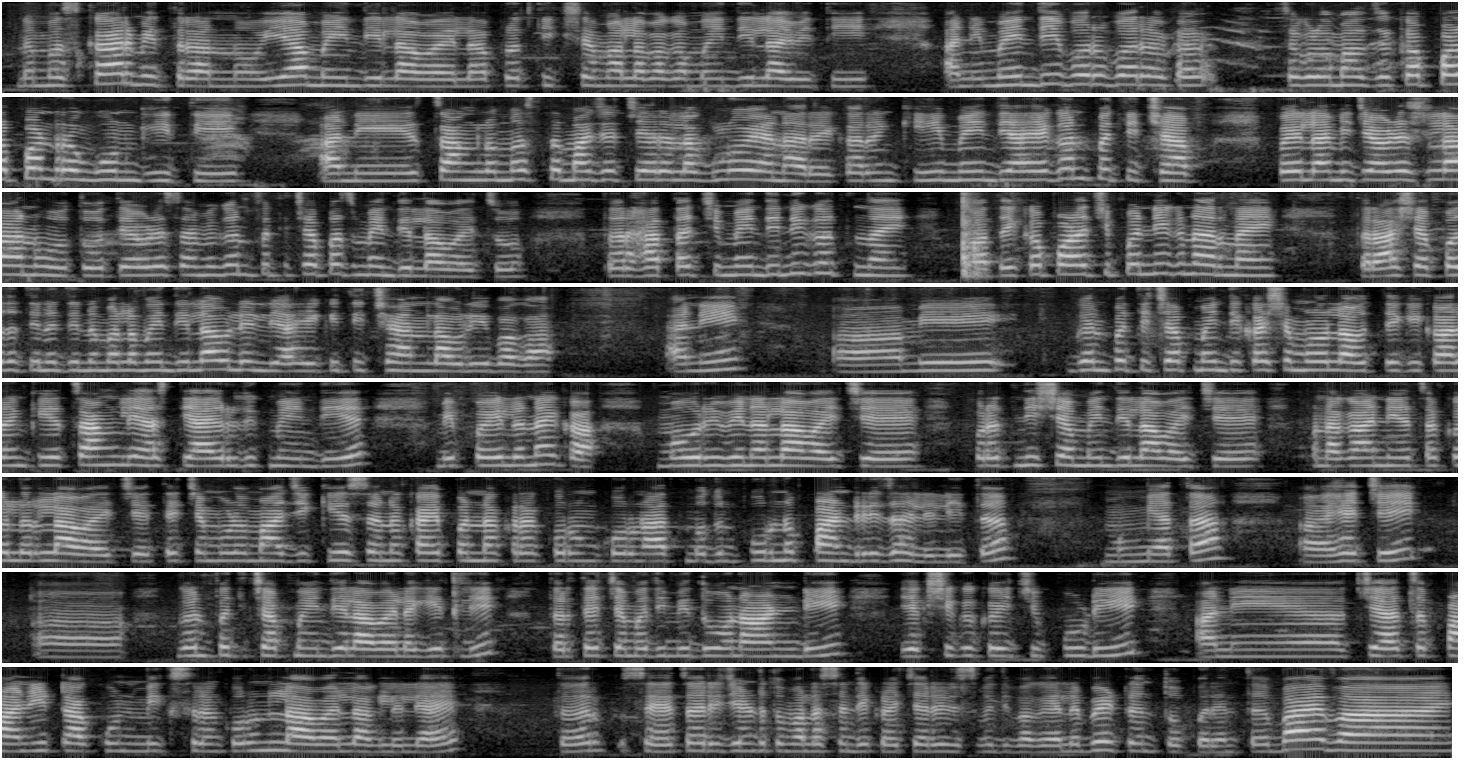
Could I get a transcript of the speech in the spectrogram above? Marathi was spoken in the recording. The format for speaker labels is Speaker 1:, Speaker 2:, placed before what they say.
Speaker 1: नमस्कार मित्रांनो या मेहंदी लावायला प्रतीक्षा मला बघा मेहंदी लावती. आणि मेहंदीबरोबर का सगळं माझं कपाळ पण रंगवून घेते. आणि चांगलं मस्त माझ्या चेहऱ्याला ग्लो येणार आहे कारण की ही मेहंदी आहे गणपती छाप. पहिला आम्ही ज्यावेळेस लहान होतो त्यावेळेस आम्ही गणपती छापच मेहंदी लावायचो. तर हाताची मेहंदी निघत नाही मग आता कपाळाची पण निघणार नाही. तर अशा पद्धतीने तिने मला मेहंदी लावलेली आहे किती छान लावली बघा. आणि मी गणपती छाप मेहंदी कशामुळं लावते की? कारण की चांगली असते आयुर्वेदिक मेहंदी आहे. मी पहिलं नाही का मौरीविणा विना लावायचे परत निशा मेहंदी लावायचे पुन्हा गाणियाचा कलर लावायचे. त्याच्यामुळं माझी केसनं काय पण नकरा करून करून आतमधून पूर्ण पांढरी झालेली तर मग मी आता ह्याचे गणपतीच्या गणपती छाप मेहंदी लावायला घेतली. तर त्याच्यामध्ये मी दोन अंडी एक शिककाईची पुडी आणि चहाचं पाणी टाकून मिक्सर करून लावायला लागलेले आहे. तर याचा रिजंट तुम्हाला संध्याकाळच्या रील्समध्ये बघायला भेटेल तोपर्यंत बाय बाय.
